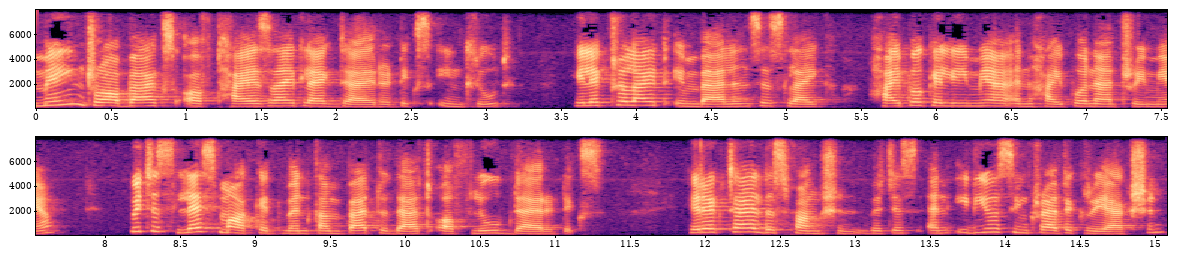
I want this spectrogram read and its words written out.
Main drawbacks of thiazide-like diuretics include electrolyte imbalances like hyperkalemia and hyponatremia, which is less marked when compared to that of loop diuretics, erectile dysfunction, which is an idiosyncratic reaction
